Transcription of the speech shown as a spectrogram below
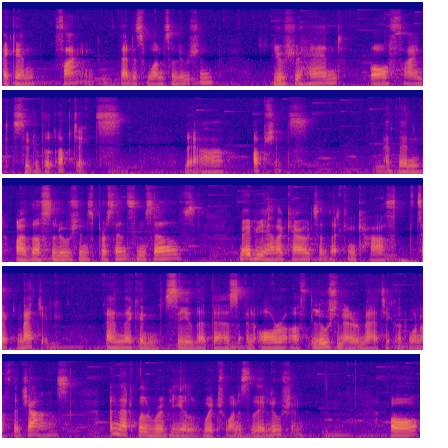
Again, fine, that is one solution. Use your hand or find suitable objects. There are options. And then other solutions present themselves. Maybe you have a character that can cast Detect Magic, and they can see that there's an aura of illusionary magic on one of the jars, and that will reveal which one is the illusion. Or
